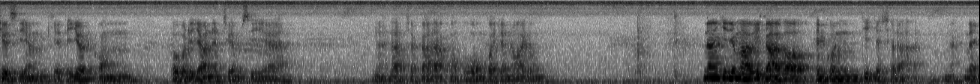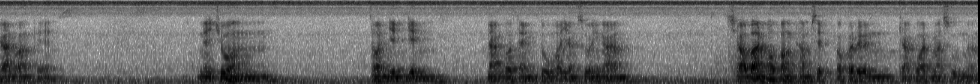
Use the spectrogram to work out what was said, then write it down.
ชื่อเสียงเกียรติยศของพระพุทธเจ้านั้นเสื่อมเสียนะลาภสักการะของพระองค์ก็จะน้อยลง นางจินมาวิกาก็เป็นคนที่จะฉลาดนะในการวางแผน ในช่วงตอนเย็นๆนางก็แต่งตัวอย่างสวยงาม ชาวบ้านเขาฟังทำเสร็จเขาก็เดินจากวัดมาสู่เมือง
